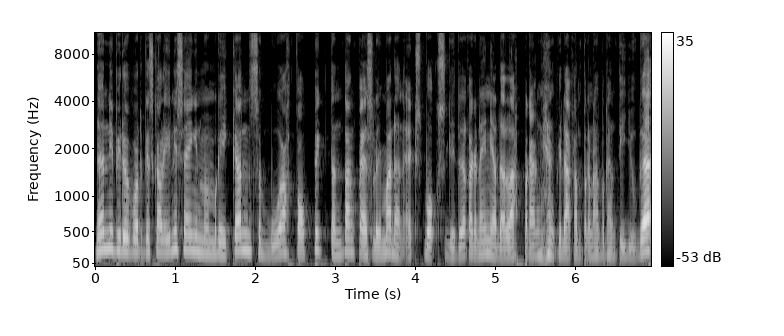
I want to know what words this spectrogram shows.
Dan di video podcast kali ini saya ingin memberikan sebuah topik tentang PS5 dan Xbox gitu ya. Karena ini adalah perang yang tidak akan pernah berhenti juga.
